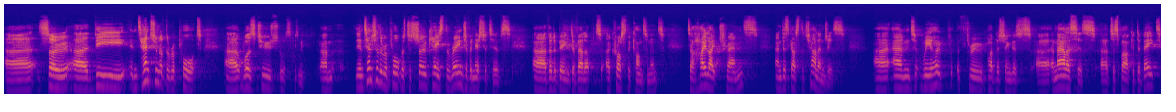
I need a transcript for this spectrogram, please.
uh so uh, the intention of the report uh, was to, oh, excuse me, um, the intention of the report was to showcase the range of initiatives that are being developed across the continent, to highlight trends and discuss the challenges. Uh, and we hope through publishing this uh, analysis uh, to spark a debate,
